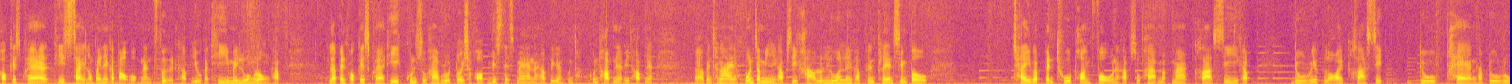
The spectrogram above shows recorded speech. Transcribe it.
pocket square ที่ใส่ลงไปในกระเป๋าอกนั้นฝืดครับ อยู่กับที่ไม่ล่วงลงครับ และเป็น pocket square ที่คุณสุภาพบุรุษโดยเฉพาะ businessman นะครับ หรืออย่างคุณคุณท็อปเนี่ยพี่ท็อปเนี่ย เอ่อเป็นทนายเนี่ยควรจะมีครับสีขาวล้วนๆเลยครับ เป็น plain simple ใช้แบบเป็น two point fold นะครับ สุภาพมากๆ classy ครับ ดูเรียบร้อย คลาสสิก ดูแพงครับ ดูหรู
